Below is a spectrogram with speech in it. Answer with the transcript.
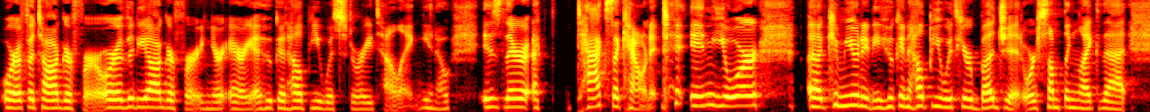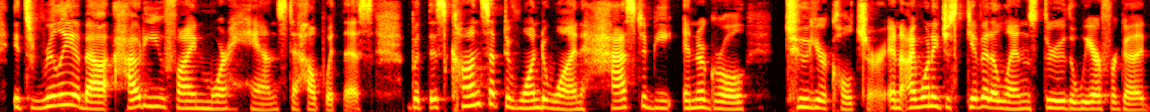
or a photographer or a videographer in your area who could help you with storytelling? You know, is there a tax accountant in your uh, community who can help you with your budget or something like that. It's really about how do you find more hands to help with this. But this concept of one to one has to be integral to your culture. And I want to just give it a lens through the We Are for Good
